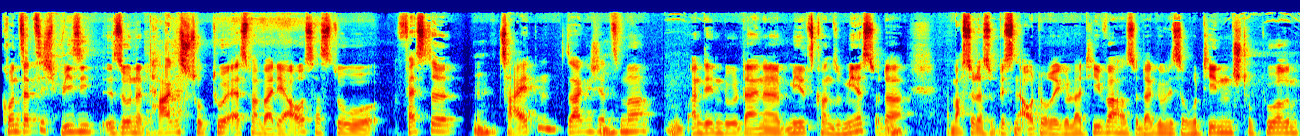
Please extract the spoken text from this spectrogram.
Grundsätzlich, wie sieht so eine Tagesstruktur erstmal bei dir aus? Hast du feste mhm. Zeiten, sage ich jetzt mhm. mal, an denen du deine Meals konsumierst oder mhm. machst du das so ein bisschen autoregulativer? Hast du da gewisse Routinen, Strukturen?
